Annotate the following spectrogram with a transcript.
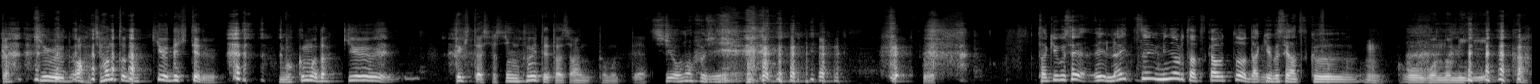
脱臼あちゃんと脱臼できてる。僕も脱臼できた写真撮れてたじゃんと思って。塩の富士。脱臼癖、え、ライツミノルタ使うと脱臼癖がつく？うん、黄金の右か。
